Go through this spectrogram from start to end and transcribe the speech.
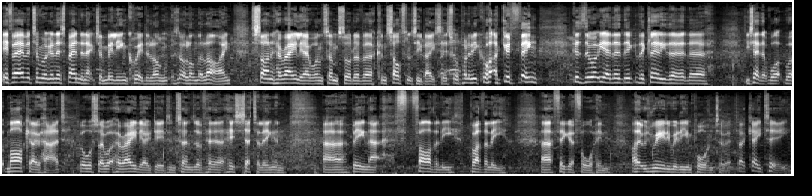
if Everton were going to spend an extra million quid along along the line, signing Heurelho on some sort of a consultancy basis will probably be quite a good thing because yeah, the, clearly the, the you say that what, what Marco had, but also what Heurelho did in terms of uh, his settling and uh, being that fatherly, brotherly uh, figure for him. I think it was really, really important to it. So KT,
